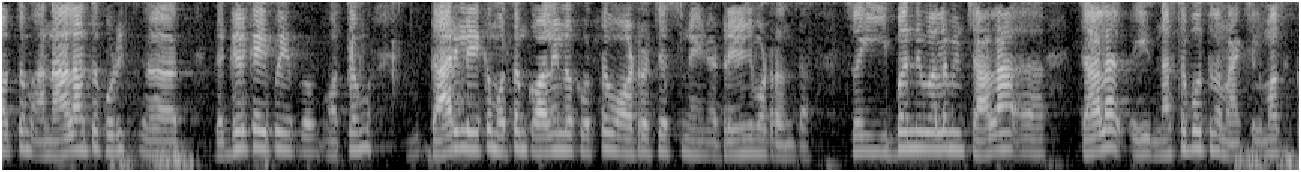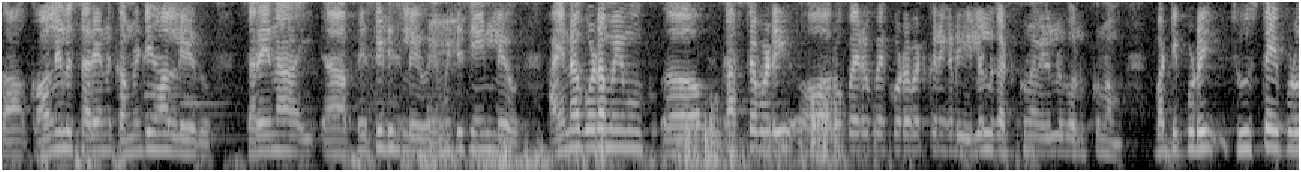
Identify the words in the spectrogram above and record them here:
మొత్తం ఆ నాలంతా కొడి దగ్గరికి అయిపోయి మొత్తం దారి లేక మొత్తం కాలనీలోకి మొత్తం వాటర్ వచ్చేస్తున్నాయి డ్రైనేజ్ వాటర్ అంతా. సో ఈ ఇబ్బంది వల్ల మేము చాలా చాలా నష్టపోతున్నాం యాక్చువల్లీ మాకు కాలనీలో సరైన కమ్యూనిటీ హాల్ లేదు సరైన ఫెసిలిటీస్ లేవు ఎమ్యూనిటీస్ ఏం లేవు. అయినా అయినా కూడా మేము కష్టపడి రూపాయి రూపాయి కూడబెట్టుకుని ఇక్కడ ఇల్లులు కట్టుకున్నాం ఇల్లు కొనుక్కున్నాం. బట్ ఇప్పుడు చూస్తే ఇప్పుడు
